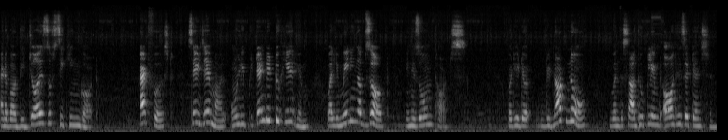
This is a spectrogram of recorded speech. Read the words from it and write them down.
and about the joys of seeking God. At first, Seth Jamal only pretended to hear him while remaining absorbed in his own thoughts. But he did not know when the sadhu claimed all his attention.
